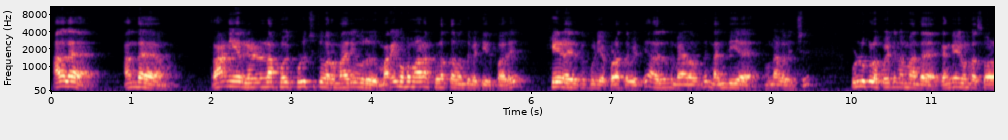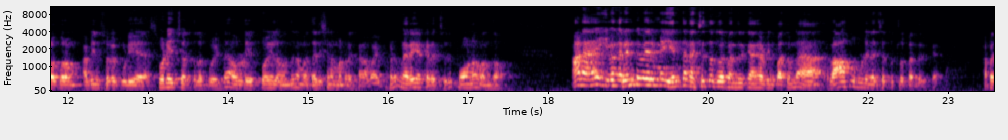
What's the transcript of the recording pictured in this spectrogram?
அதில் அந்த ராணியர்கள்லாம் போய் குளிச்சுட்டு வர மாதிரி ஒரு மறைமுகமான குளத்தை வந்து வெட்டியிருப்பார். கீழே இருக்கக்கூடிய குளத்தை வெட்டி அதுலேருந்து மேலே வந்து நந்தியை முன்னால் வச்சு உள்ளுக்குள்ளே போயிட்டு நம்ம அந்த கங்கை கொண்ட சோழபுரம் அப்படின்னு சொல்லக்கூடிய சுடேச்சரத்தில் போயிட்டு அவருடைய கோயிலை வந்து நம்ம தரிசனம் பண்ணுறதுக்கான வாய்ப்புகளும் நிறைய கிடைச்சது போனோம் வந்தோம். ஆனால் இவங்க ரெண்டு பேருமே எந்த நட்சத்திரத்தில் பிறந்திருக்காங்க அப்படின்னு பார்த்தோம்னா ராகுனுடைய நட்சத்திரத்தில் பிறந்திருக்கார். அப்போ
